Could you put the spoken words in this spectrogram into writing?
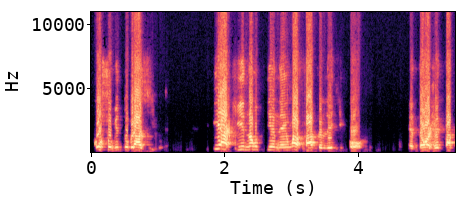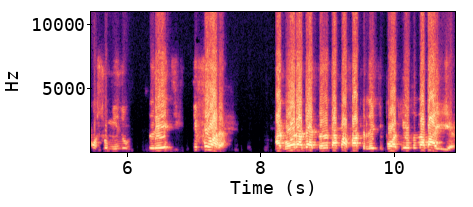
consumido no Brasil. E aqui não tinha nenhuma fábrica de leite em pó. Então a gente está consumindo leite de fora. Agora a Betânia está com a fábrica de leite em pó aqui, outra na Bahia.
